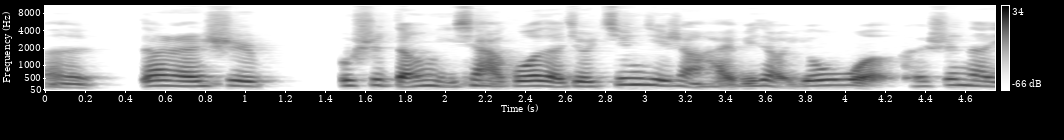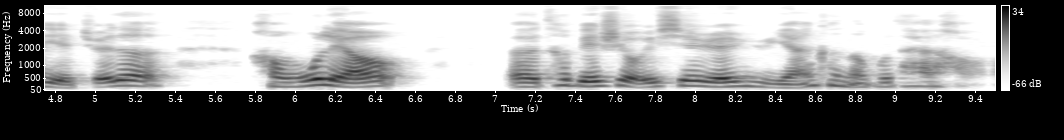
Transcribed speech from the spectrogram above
嗯，当然是。不是等米下锅的，就是经济上还比较优渥，可是呢也觉得很无聊，呃，特别是有一些人语言可能不太好。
